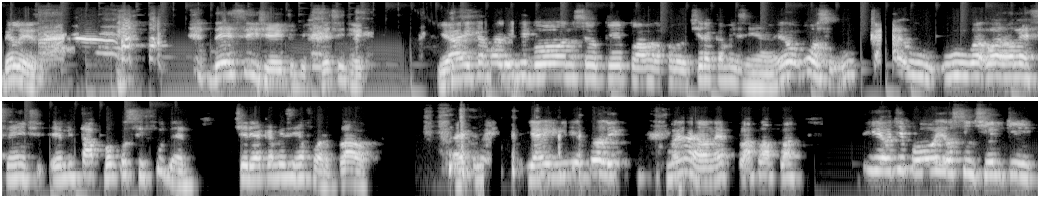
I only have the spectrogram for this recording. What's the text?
Beleza. desse jeito, bicho, desse jeito. E aí tamo ali de boa, não sei o que, ela falou, tira a camisinha. Eu, moço, o cara, o, o, adolescente, ele tá pouco se fudendo. Tirei a camisinha fora, plau. E aí eu tô ali, mas não, né? Plá, plá, plá. E eu de boa, eu sentindo que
